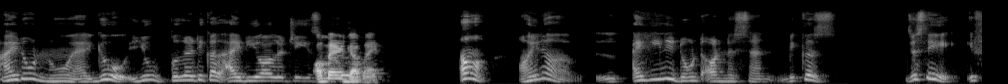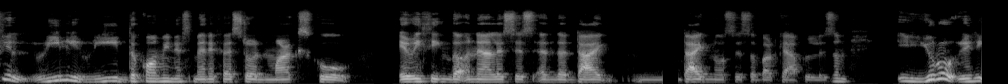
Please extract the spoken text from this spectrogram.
I don't know. Eh. You, you political ideologies. America, man. Oh, होइन I really don't understand because जस्तै if you really read the communist manifesto and मार्क्सको everything the analysis and the diag- diagnosis about capitalism you don't really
